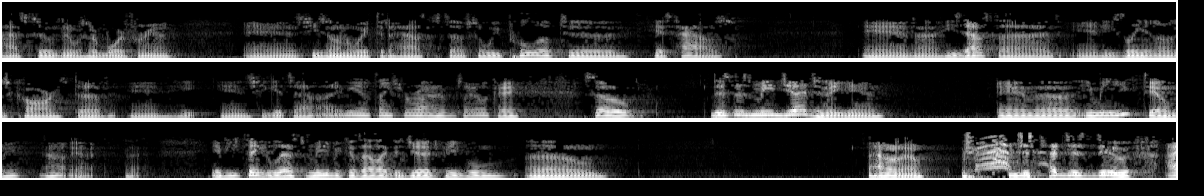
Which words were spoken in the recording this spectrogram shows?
I assume it was her boyfriend, and she's on the way to the house and stuff. So we pull up to his house, and uh, he's outside and he's leaning on his car and stuff and he and she gets out you know thanks for riding. I'm like okay. So this is me judging again. And uh you mean you can tell me. I, I, if you think less of me because I like to judge people um I don't know. I just I just do. I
